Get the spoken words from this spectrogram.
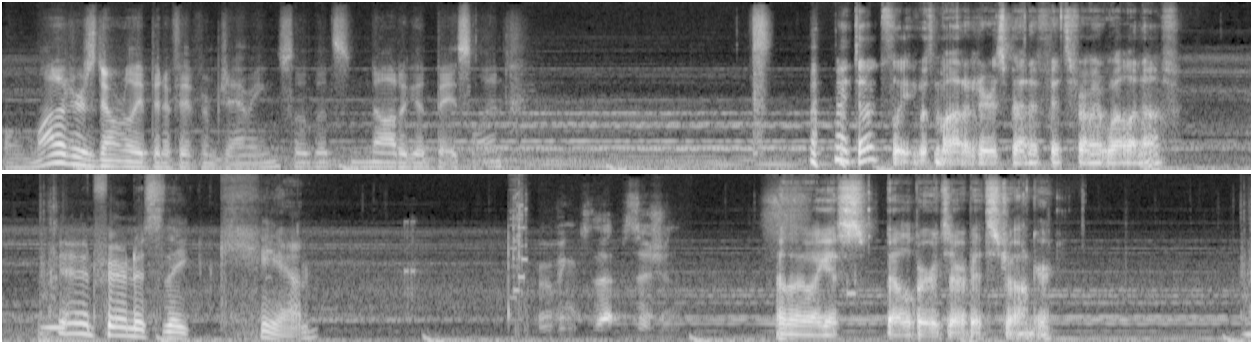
Well, monitors don't really benefit from jamming, so that's not a good baseline. My dog fleet with monitors benefits from it well enough. Yeah, in fairness, they can. Moving to that position. Although I guess bellbirds are a bit stronger. The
